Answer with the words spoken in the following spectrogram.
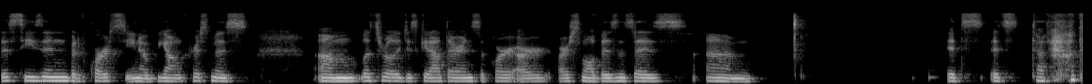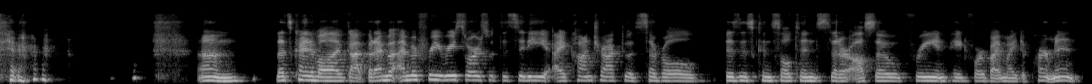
this season. But of course, you know, beyond Christmas, um, let's really just get out there and support our, our small businesses. Um, it's it's tough out there. um, that's kind of all I've got, but I'm a, I'm a free resource with the city. I contract with several business consultants that are also free and paid for by my department.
